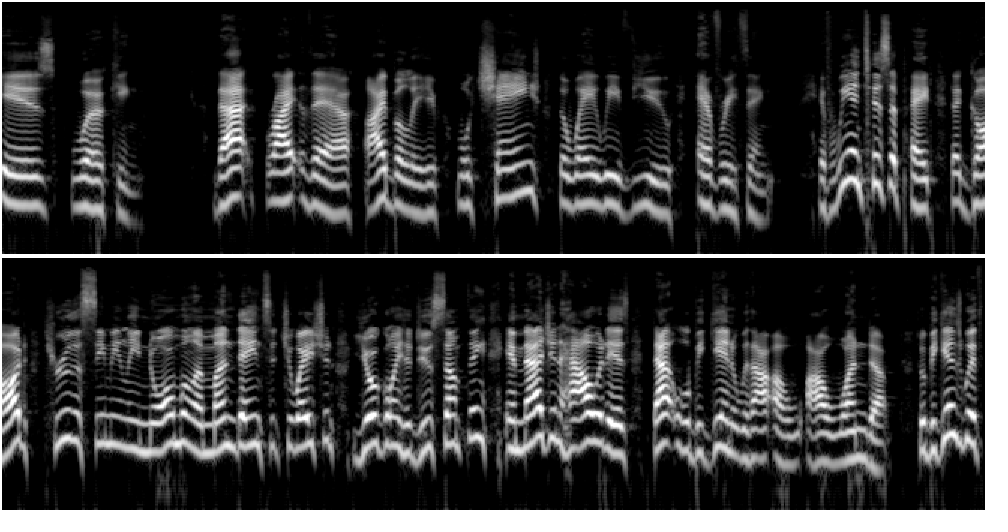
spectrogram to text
is working. That right there, I believe, will change the way we view everything. If we anticipate that God, through the seemingly normal and mundane situation, you're going to do something, imagine how it is that will begin with our, our, our wonder. So it begins with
